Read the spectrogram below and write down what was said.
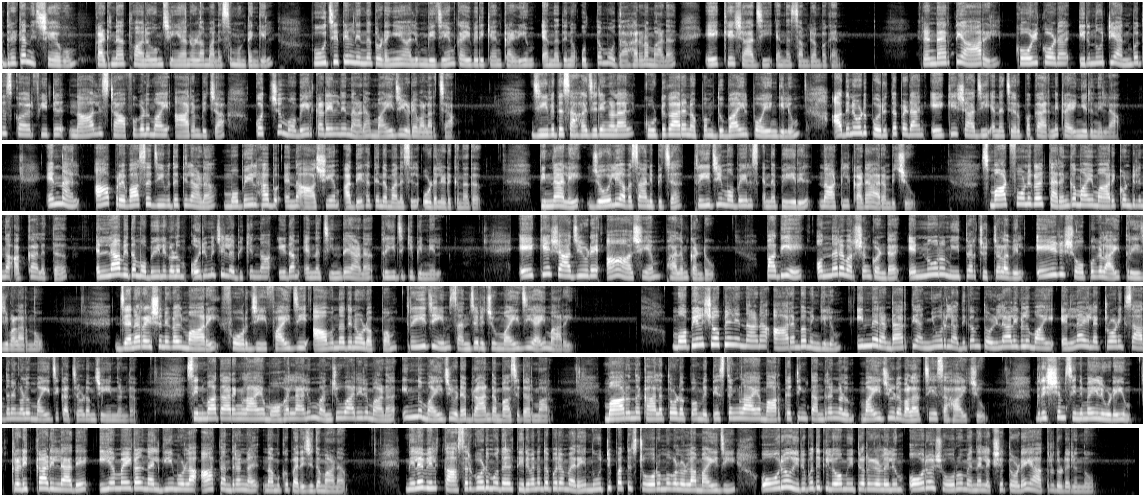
ദൃഢനിശ്ചയവും കഠിനാധ്വാനവും ചെയ്യാനുള്ള മനസ്സുമുണ്ടെങ്കിൽ പൂജ്യത്തിൽ നിന്ന് തുടങ്ങിയാലും വിജയം കൈവരിക്കാൻ കഴിയും എന്നതിന് ഉത്തമ ഉദാഹരണമാണ് എ കെ ഷാജി എന്ന സംരംഭകൻ. രണ്ടായിരത്തി ആറിൽ കോഴിക്കോട് ഇരുന്നൂറ്റി അൻപത് സ്ക്വയർ ഫീറ്റിൽ നാല് സ്റ്റാഫുകളുമായി ആരംഭിച്ച കൊച്ചു മൊബൈൽ കടയിൽ നിന്നാണ് മൈജിയുടെ വളർച്ച. ജീവിത സാഹചര്യങ്ങളാൽ കൂട്ടുകാരനൊപ്പം ദുബായിൽ പോയെങ്കിലും അതിനോട് പൊരുത്തപ്പെടാൻ എ കെ ഷാജി എന്ന ചെറുപ്പക്കാരന് കഴിഞ്ഞിരുന്നില്ല. എന്നാൽ ആ പ്രവാസ ജീവിതത്തിലാണ് മൊബൈൽ ഹബ് എന്ന ആശയം അദ്ദേഹത്തിന്റെ മനസ്സിൽ ഉടലെടുക്കുന്നത്. പിന്നാലെ ജോലി അവസാനിപ്പിച്ച് ത്രീ ജി മൊബൈൽസ് എന്ന പേരിൽ നാട്ടിൽ കട ആരംഭിച്ചു. സ്മാർട്ട് ഫോണുകൾ തരംഗമായി മാറിക്കൊണ്ടിരുന്ന അക്കാലത്ത് എല്ലാവിധ മൊബൈലുകളും ഒരുമിച്ച് ലഭിക്കുന്ന ഇടം എന്ന ചിന്തയാണ് ത്രീ ജിക്ക് പിന്നിൽ. എ കെ ഷാജിയുടെ ആ ആശയം ഫലം കണ്ടു. പതിയെ ഒന്നര വർഷം കൊണ്ട് എണ്ണൂറ് മീറ്റർ ചുറ്റളവിൽ ഏഴ് ഷോപ്പുകളായി ത്രീ ജി വളർന്നു. ജനറേഷനുകൾ മാറി ഫോർ ജി ഫൈവ് ജി ആവുന്നതിനോടൊപ്പം ത്രീ ജിയും സഞ്ചരിച്ചു മൈ ജിയായി മാറി. മൊബൈൽ ഷോപ്പിൽ നിന്നാണ് ആരംഭമെങ്കിലും ഇന്ന് രണ്ടായിരത്തി അഞ്ഞൂറിലധികം തൊഴിലാളികളുമായി എല്ലാ ഇലക്ട്രോണിക് സാധനങ്ങളും മൈജി കച്ചവടം ചെയ്യുന്നുണ്ട്. സിനിമാ താരങ്ങളായ മോഹൻലാലും മഞ്ജു വാര്യരുമാണ് ഇന്ന് മൈജിയുടെ ബ്രാൻഡ് അംബാസിഡർമാർ. മാറുന്ന കാലത്തോടൊപ്പം വ്യത്യസ്തങ്ങളായ മാർക്കറ്റിംഗ് തന്ത്രങ്ങളും മൈജിയുടെ വളർച്ചയെ സഹായിച്ചു. ദൃശ്യം സിനിമയിലൂടെയും ക്രെഡിറ്റ് കാർഡില്ലാതെ ഇ എം ഐകൾ നൽകിയുമുള്ള ആ തന്ത്രങ്ങൾ നമുക്ക് പരിചിതമാണ്. നിലവിൽ കാസർഗോഡ് മുതൽ തിരുവനന്തപുരം വരെ നൂറ്റിപ്പത്ത് സ്റ്റോറൂമുകളുള്ള മൈജി ഓരോ ഇരുപത് കിലോമീറ്ററുകളിലും ഓരോ ഷോറൂം എന്ന ലക്ഷ്യത്തോടെ യാത്ര തുടരുന്നു.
